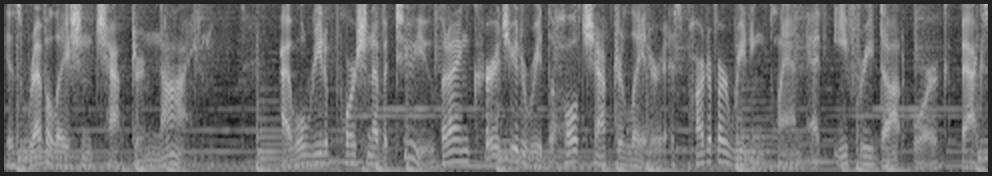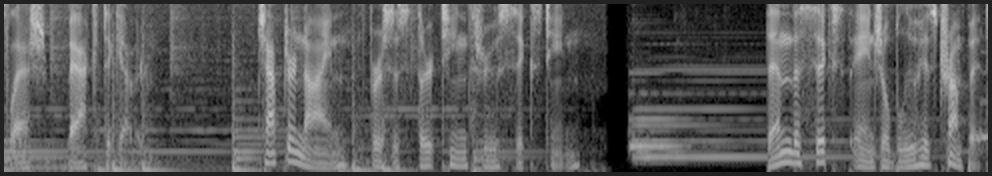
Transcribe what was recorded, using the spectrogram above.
is Revelation chapter 9. I will read a portion of it to you, but I encourage you to read the whole chapter later as part of our reading plan at efree.org backslash back together. Chapter 9, verses 13 through 16. Then the sixth angel blew his trumpet,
